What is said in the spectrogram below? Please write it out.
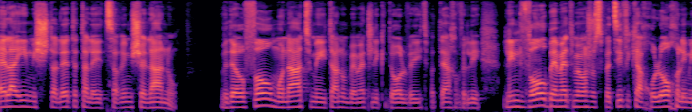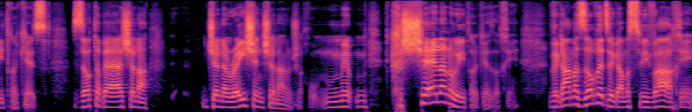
אלא היא משתלטת על היצרים שלנו. ודרפור מונעת מאיתנו באמת לגדול ולהתפתח ולנבור באמת במשהו ספציפי, כי אנחנו לא יכולים להתרכז. זאת הבעיה של ה generation שלנו, שאנחנו... קשה לנו להתרכז, אחי. וגם עזוב את זה, גם הסביבה, אחי.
